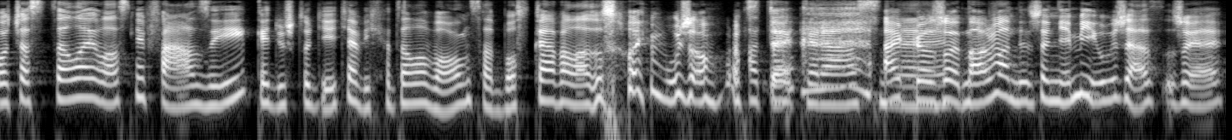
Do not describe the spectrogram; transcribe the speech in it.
počas celej vlastne fázy, keď už to dieťa vychádzalo von, sa boskávala so svojím mužom. A to je Proste. krásne. Akože normálne, že nemý úžas, že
